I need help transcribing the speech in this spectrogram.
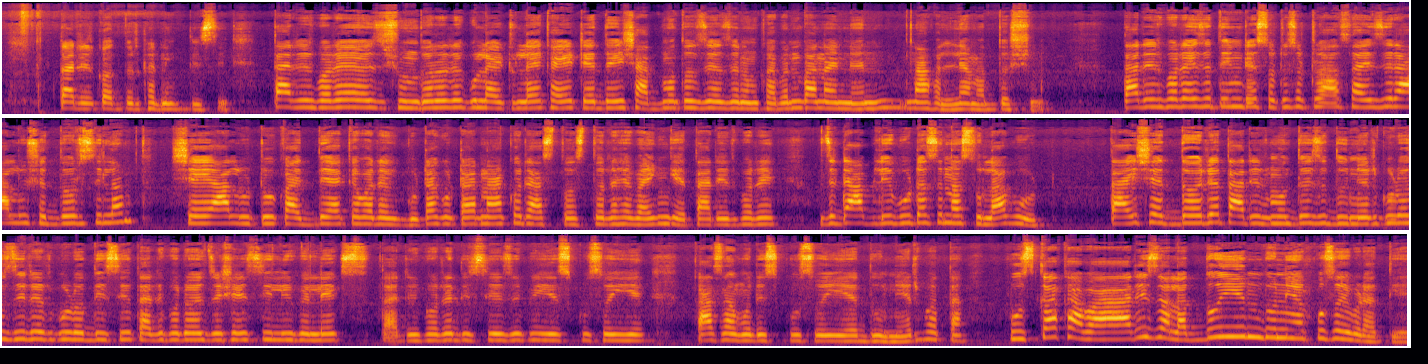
তারের কদ্দুর খানিক দিছি। তারের পরে সুন্দর করে গুলাই টুলাই খাই, এটা দেই স্বাদ মতো যে যেরকম খাবেন, বানাই নেন, না পারলে আমার দোষ না। তারের পরে এই যে তিনটে ছোট ছোট সাইজের আলু সেদ্ধ ধরছিলাম সেই আলুটু কাদ্যে একেবারে গোটা গোটা না করে আস্তে আস্তে রেহে ভাঙ্গে তারের পরে যে ডাবলি বুট আছে না সুলা বুট তাই সেদ্ধ হইরে তারের মধ্যে যে দুনের গুঁড়ো, জিরের গুঁড়ো দিছি, তারপরে ওই যে সেই চিলি ফ্লেক্স, তারপরে দিছি যে পিঁয়াজ কুচইয়ে, কাঁচামরিচ কুচইয়ে, দুনের পাতা। ফুচকা খাবারই জ্বালা দুই দুনিয়া কুচই বেড়াতে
